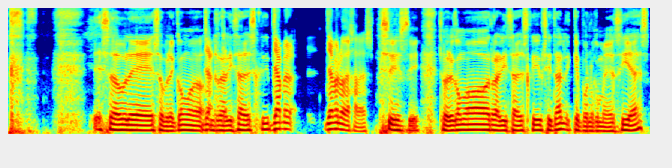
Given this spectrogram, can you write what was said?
sobre, sobre cómo Ya. realizar scripts. Ya me, ya me lo dejarás. Sí, sí, sobre cómo realizar scripts y tal, que por lo que me decías,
